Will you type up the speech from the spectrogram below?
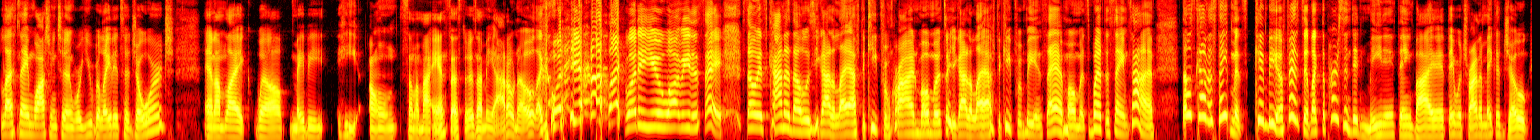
last name Washington, were you related to George? And I'm like, well, maybe he owned some of my ancestors. I mean, I don't know. Like, what do you? What do you want me to say? So it's kind of those you got to laugh to keep from crying moments, or you got to laugh to keep from being sad moments. But at the same time, those kind of statements can be offensive. Like the person didn't mean anything by it. They were trying to make a joke.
